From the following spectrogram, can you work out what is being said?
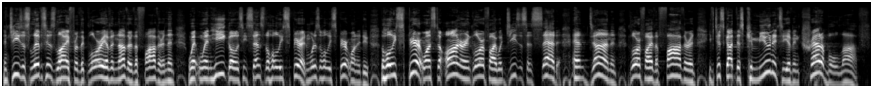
And Jesus lives his life for the glory of another, the Father. And then when, when he goes, he sends the Holy Spirit. And what does the Holy Spirit want to do? The Holy Spirit wants to honor and glorify what Jesus has said and done and glorify the Father. And you've just got this community of incredible love.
